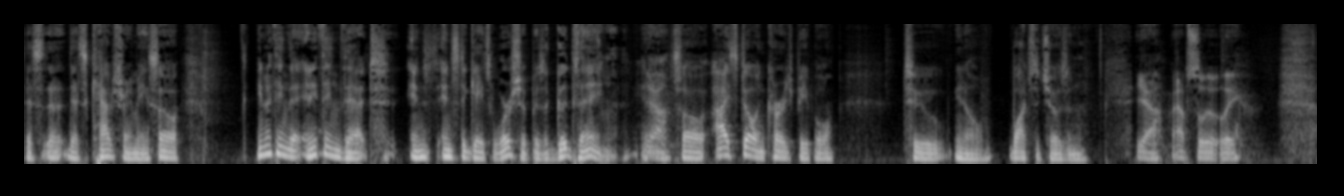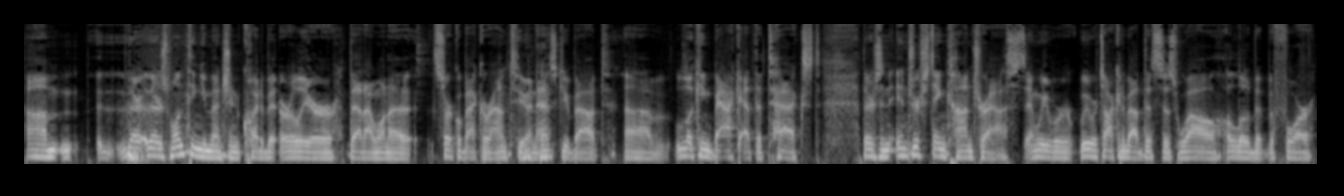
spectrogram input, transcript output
that's, that's capturing me. So, anything that anything that in, instigates worship is a good thing. you know. Yeah. So I still encourage people to you know watch The Chosen. Yeah, absolutely. Um, there, there's one thing you mentioned quite a bit earlier that I want to circle back around to and ask you about. Um, looking back at the text, there's an interesting contrast, and we were we were talking about this as well a little bit before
